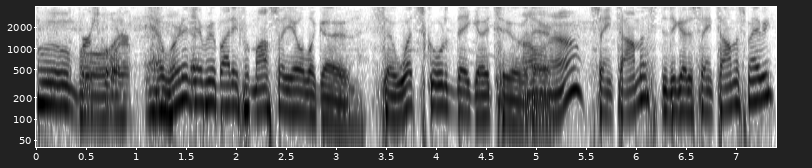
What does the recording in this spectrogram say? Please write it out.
Oh, First quarter. Yeah, where did everybody from Osceola go? So, what school did they go to over I there? don't know. St. Thomas? Did they go to St. Thomas? Maybe.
